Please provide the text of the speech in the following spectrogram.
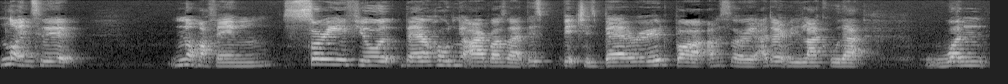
not into it, not my thing. Sorry if you're there holding your eyebrows like this bitch is bare rude, but I'm sorry, I don't really like all that one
